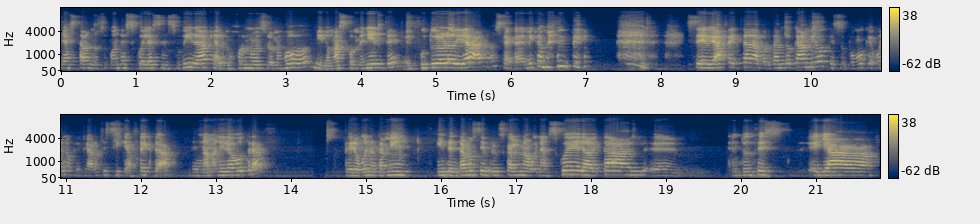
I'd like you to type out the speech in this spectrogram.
ya ha estado en no sé cuántas escuelas en su vida, que a lo mejor no es lo mejor ni lo más conveniente, el futuro lo dirá, ¿no? Sea, académicamente se ve afectada por tanto cambio que supongo que, bueno, que claro que sí que afecta de una manera u otra, pero bueno, también intentamos siempre buscarle una buena escuela y tal. Eh, entonces, ella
